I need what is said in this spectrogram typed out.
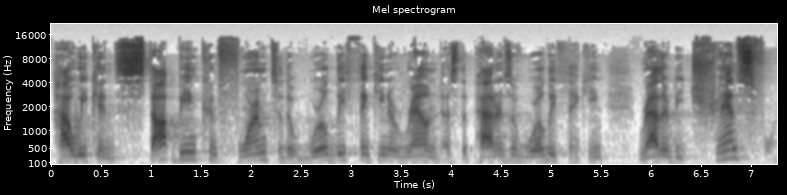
How we can stop being conformed to the worldly thinking around us, the patterns of worldly thinking, rather be transformed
